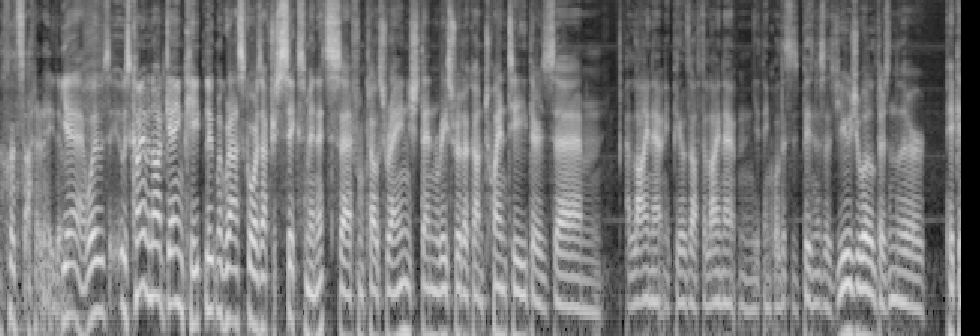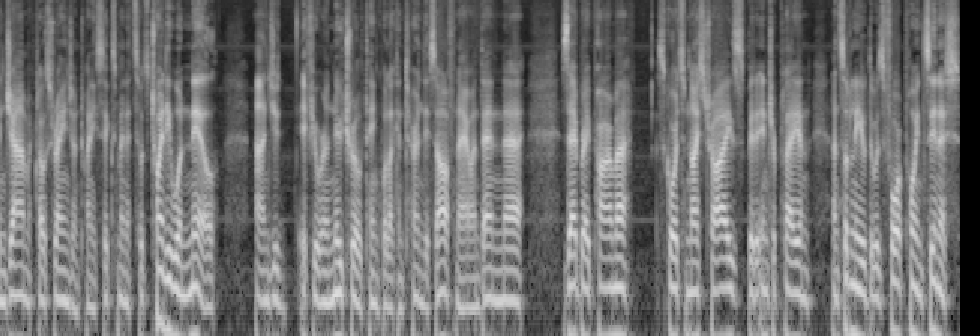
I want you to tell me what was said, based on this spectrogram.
on Saturday. They were- Yeah, well, it was it was kind of an odd game, Keith. Luke McGrath scores after six minutes uh, from close range. Then Rhys Ruddock on 20. There's um, a line out and he peels off the line out, and you think, well, this is business as usual. There's another pick and jam at close range on 26 minutes. So it's 21 0. And you, if you were a neutral, think, well, I can turn this off now. And then uh, Zebre Parma scored some nice tries, bit of interplay, and, and suddenly there was four points in it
